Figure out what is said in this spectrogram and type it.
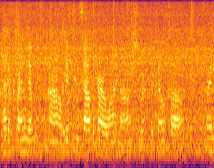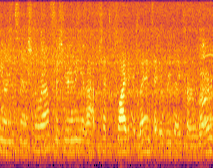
I had a friend that uh, lived in South Carolina. She worked for Delta, only on international routes, so she only ever she had to fly to Atlanta every day for her work.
